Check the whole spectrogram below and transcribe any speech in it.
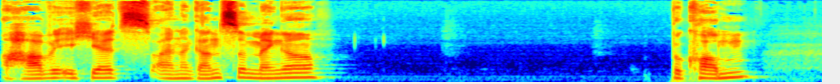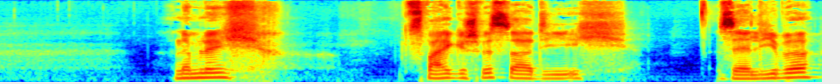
habe ich jetzt eine ganze Menge bekommen. Nämlich zwei Geschwister, die ich sehr liebe,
